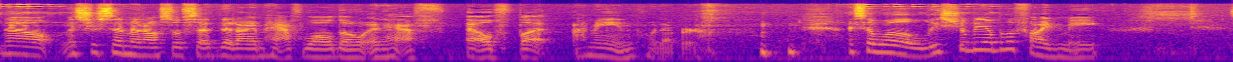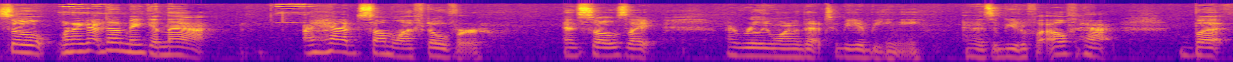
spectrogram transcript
Now, Mr. Cinnamon also said that I'm half Waldo and half elf, but I mean, whatever. I said, well, at least you'll be able to find me. So when I got done making that, I had some left over. And so I was like, I really wanted that to be a beanie. And it's a beautiful elf hat. But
